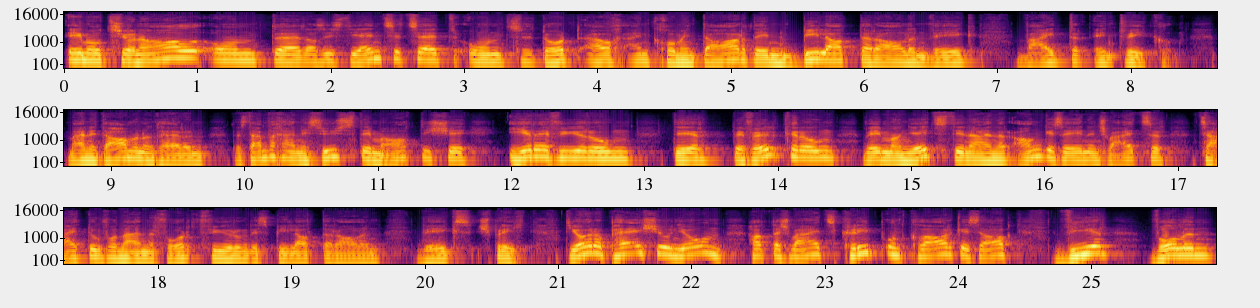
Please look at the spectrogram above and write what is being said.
emotional und äh, das ist die NZZ und dort auch ein Kommentar den bilateralen Weg weiterentwickeln. Meine Damen und Herren, das ist einfach eine systematische Irreführung der Bevölkerung, wenn man jetzt in einer angesehenen Schweizer Zeitung von einer Fortführung des bilateralen Wegs spricht. Die Europäische Union hat der Schweiz klipp und klar gesagt, wir wollen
